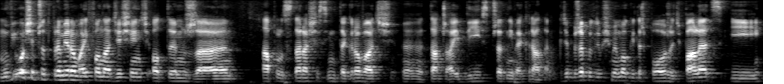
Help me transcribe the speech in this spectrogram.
mówiło się przed premierą iPhone'a 10 o tym, że Apple stara się zintegrować e, Touch ID z przednim ekranem, żeby gdybyśmy mogli też położyć palec i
